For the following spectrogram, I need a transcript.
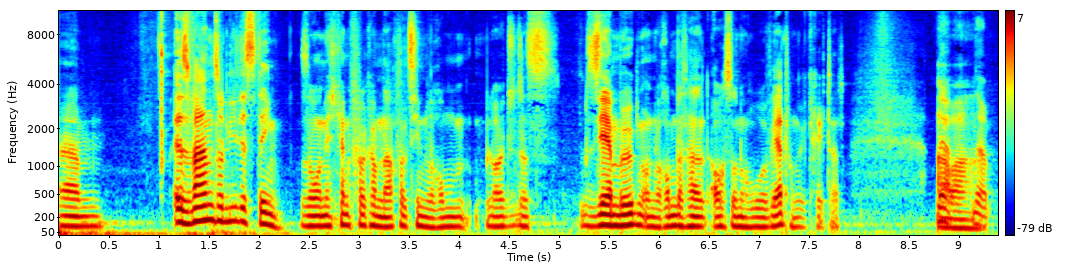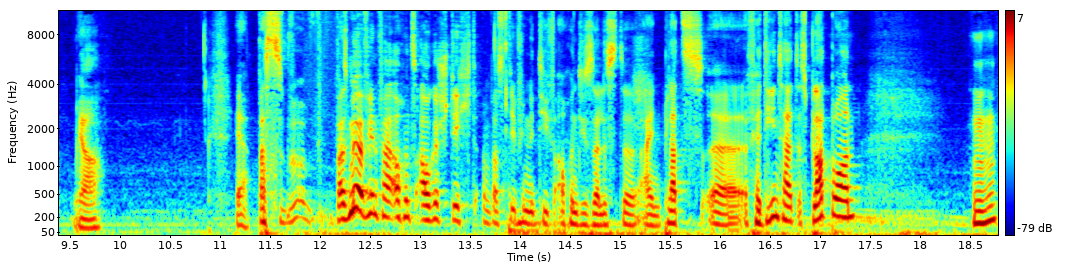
ähm, es war ein solides Ding. So, und ich kann vollkommen nachvollziehen, warum Leute das sehr mögen und warum das halt auch so eine hohe Wertung gekriegt hat. Aber ja. ja. Ja, was, was mir auf jeden Fall auch ins Auge sticht und was definitiv auch in dieser Liste einen Platz äh, verdient hat, ist Bloodborne. Mhm.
